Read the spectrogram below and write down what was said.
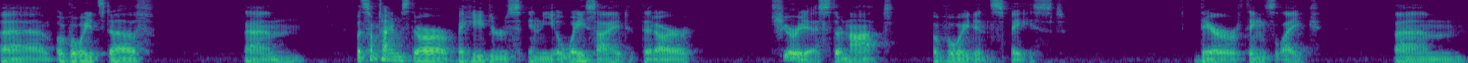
uh, avoid stuff. Um, but sometimes there are behaviors in the away side that are curious. They're not avoidance based. They're things like, um,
